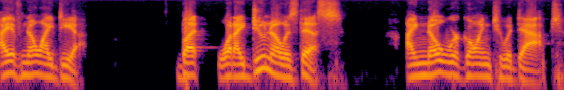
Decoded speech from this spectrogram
I have no idea. But what i do know is this. I know we're going to adapt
